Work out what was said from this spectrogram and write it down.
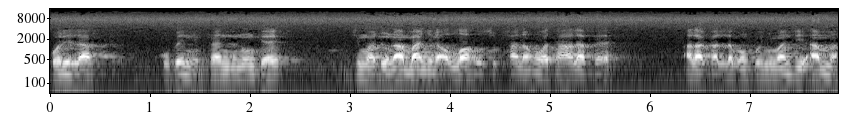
O de la. u bɛ nin fɛn ninnu kɛ jumadon na an b'a ɲini allahu subhanahu wa ta'ala fɛ ala ka labanko ɲuman di an ma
